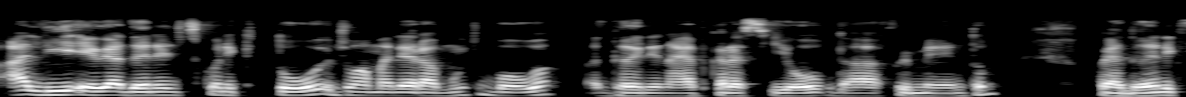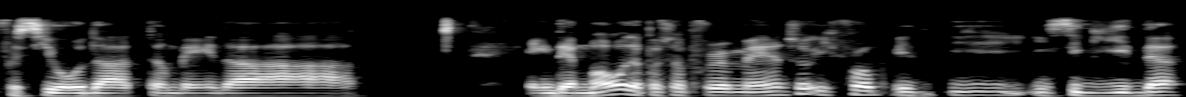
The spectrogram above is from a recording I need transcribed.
ali eu e a Dani a gente se conectou de uma maneira muito boa. A Dani na época era CEO da Fremantle, foi a Dani que foi CEO da, também da Endemol, depois foi para Fremantle e, foi, e, e em seguida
